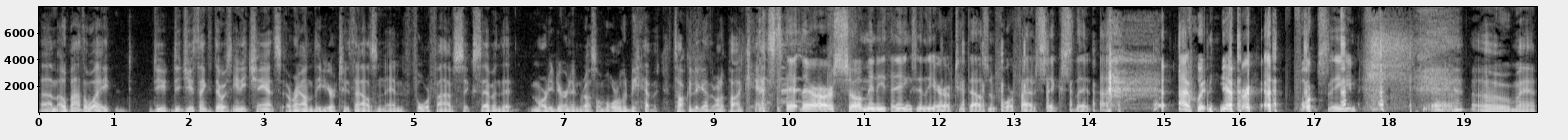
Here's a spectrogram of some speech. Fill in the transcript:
um, oh, by the way, do you did you think that there was any chance around the year 2004, 5, 6, 7 that Marty Duran and Russell Moore would be having, talking together on a podcast? There, there are so many things in the era of 2004, 5, 6 that uh, I would never have foreseen. oh man!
